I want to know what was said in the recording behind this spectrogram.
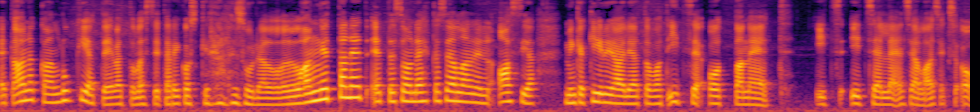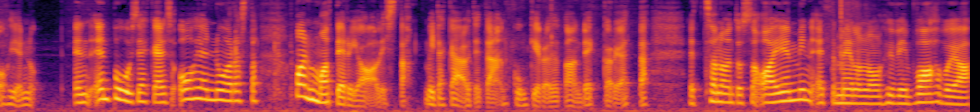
että ainakaan lukijat eivät ole sitä rikoskirjallisuudella langettaneet, että se on ehkä sellainen asia, minkä kirjailijat ovat itse ottaneet itse, itselleen sellaiseksi ohjennu, en, en puhuisi ehkä edes ohjenuorasta, vaan materiaalista, mitä käytetään, kun kirjoitetaan dekkaria. Että, että sanoin tuossa aiemmin, että meillä on ollut hyvin vahvoja,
